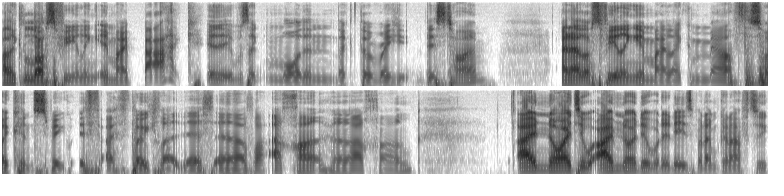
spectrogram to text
I like lost feeling in my back, and it was like more than like the regu- this time and I lost feeling in my like mouth, so I couldn't speak. If I spoke like this, and I was like, I can't, I can't. I have no idea. I have no idea what it is, but I'm gonna have to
